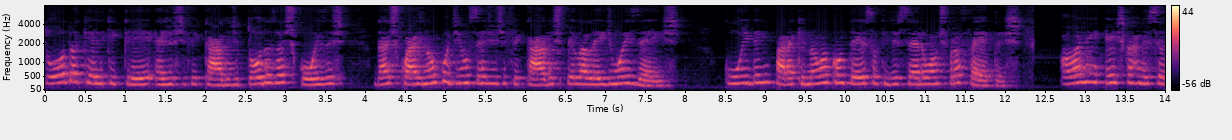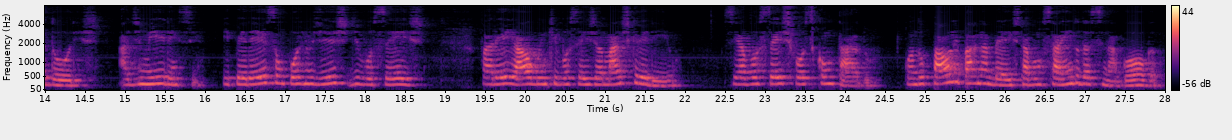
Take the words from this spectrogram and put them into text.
todo aquele que crê é justificado de todas as coisas das quais não podiam ser justificados pela lei de Moisés Cuidem para que não aconteça o que disseram aos profetas. Olhem, escarnecedores, admirem-se e pereçam, pois nos dias de vocês farei algo em que vocês jamais creriam, se a vocês fosse contado. Quando Paulo e Barnabé estavam saindo da sinagoga,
